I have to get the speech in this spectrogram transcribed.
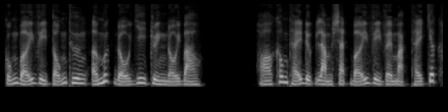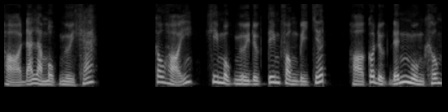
Cũng bởi vì tổn thương ở mức độ di truyền nội bào. Họ không thể được làm sạch bởi vì về mặt thể chất họ đã là một người khác. Câu hỏi, khi một người được tiêm phòng bị chết, họ có được đến nguồn không?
